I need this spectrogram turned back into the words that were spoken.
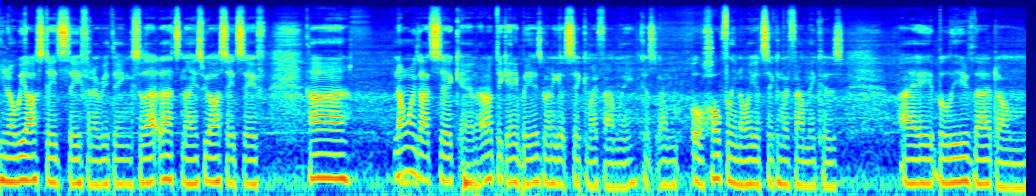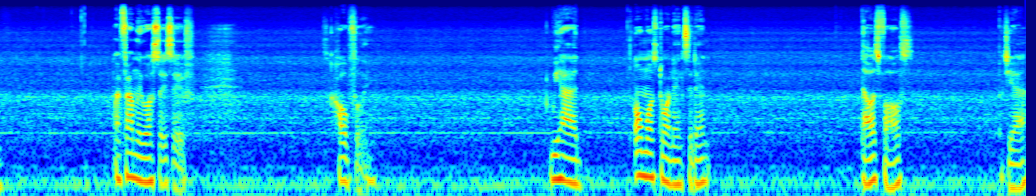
you know, we all stayed safe and everything, so that that's nice. We all stayed safe. Uh, no one got sick, and I don't think anybody is going to get sick in my family, because, um, well, hopefully no one gets sick in my family, because I believe that, um, my family will stay safe. Hopefully. We had almost one incident. That was false. But yeah.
